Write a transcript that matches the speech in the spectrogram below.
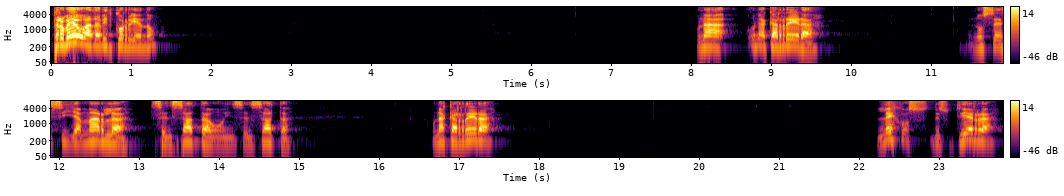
Pero veo a David corriendo una, una carrera, no sé si llamarla sensata o insensata, una carrera lejos de su tierra,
